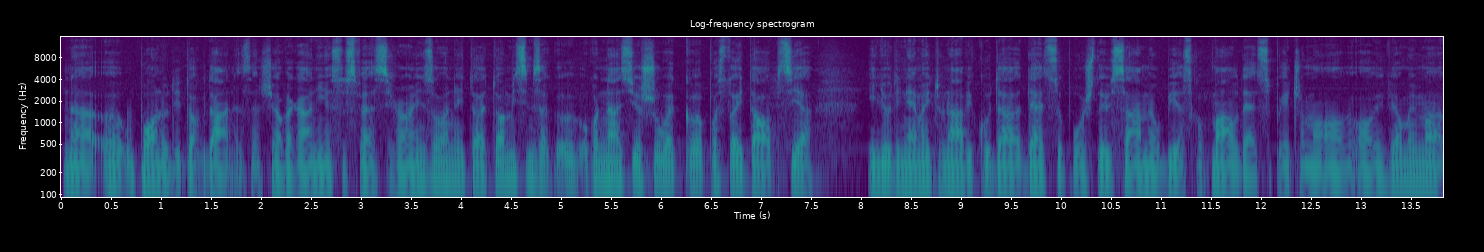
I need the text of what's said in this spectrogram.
na, u ponudi tog dana. Znači, ove ranije su sve sinhronizovane i to je to. Mislim, za, kod nas još uvek postoji ta opcija i ljudi nemaju tu naviku da decu puštaju same u bioskop, malo decu pričamo o, o ovim filmovima,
